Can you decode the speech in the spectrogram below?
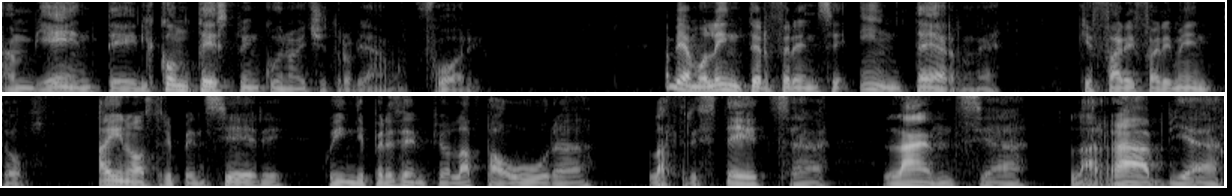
ambiente, il contesto in cui noi ci troviamo fuori. Abbiamo le interferenze interne che fa riferimento ai nostri pensieri, quindi per esempio la paura, la tristezza, l'ansia, la rabbia,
